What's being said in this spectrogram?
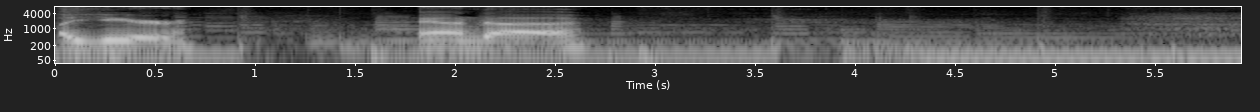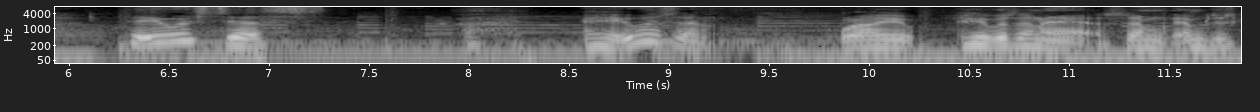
a year. And uh, he was just, he was an, well, he, he was an ass. I'm, I'm just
